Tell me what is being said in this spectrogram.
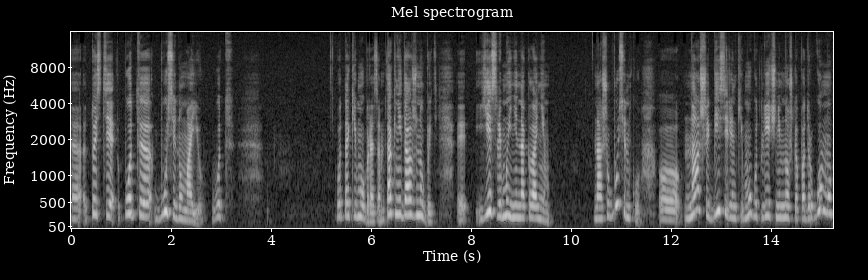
э, то есть под бусину мою, вот вот таким образом. Так не должно быть. Э, если мы не наклоним нашу бусинку, э, наши бисеринки могут лечь немножко по-другому,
